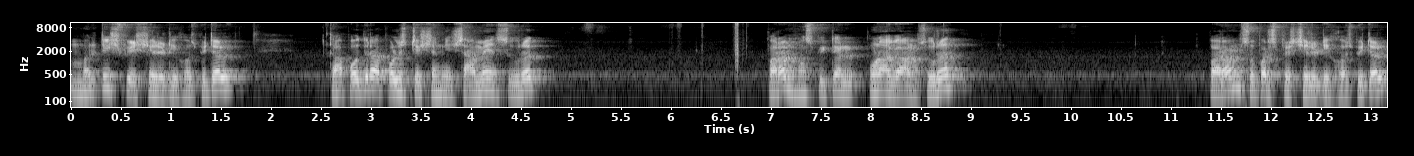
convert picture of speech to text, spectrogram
multi speciality hospital, Kapodra police સ્ટેશનની સામે Surat, Param hospital, Punagam Surat, Param super speciality hospital,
